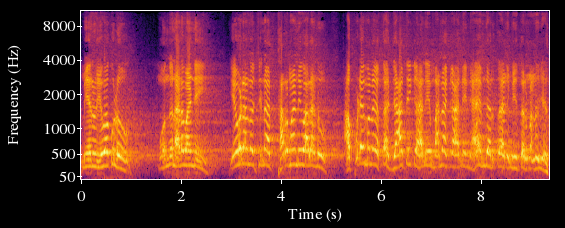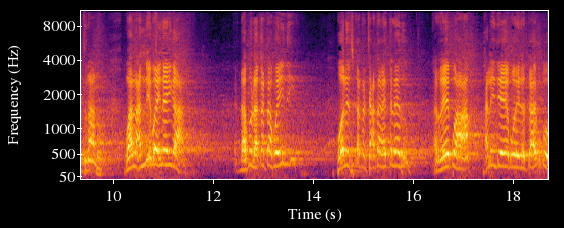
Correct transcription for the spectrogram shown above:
మీరు యువకులు ముందు నడవండి. ఎవడన్నా వచ్చినా తరమండి వాళ్ళను అప్పుడే మన యొక్క జాతికి కానీ మనకు కానీ న్యాయం జరుగుతుందని మీ తరమను చేస్తున్నాను. వాళ్ళు అన్నీ పోయినాయిగా డబ్బుల కథ పోయింది. పోలీస్ కథ చేత అయితలేదు రేపు ఆ పని చేయబోయిన టైంకు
